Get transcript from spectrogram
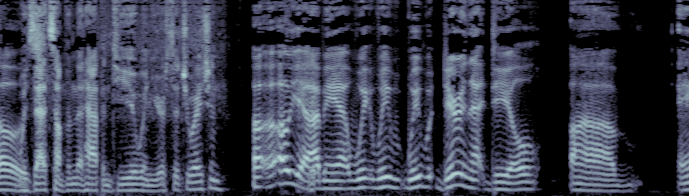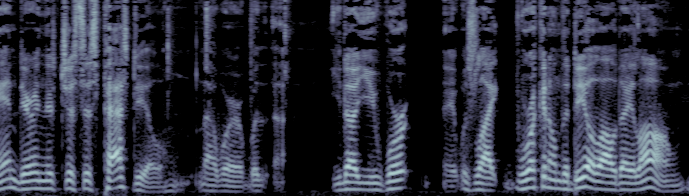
Oh, was that something that happened to you in your situation? Uh, uh, oh yeah, I mean, uh, we we we during that deal, um, and during this just this past deal, now where with, uh, you know, you work. It was like working on the deal all day long,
